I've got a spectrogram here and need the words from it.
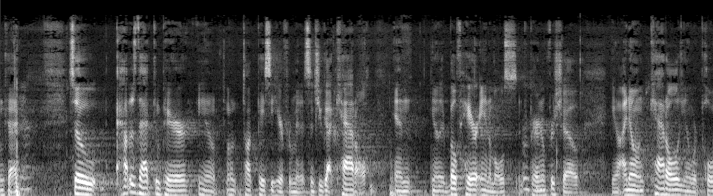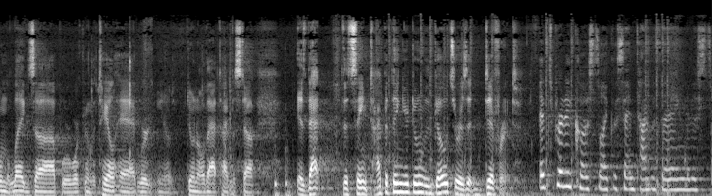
Okay. Yeah. So, how does that compare? You know, I'll talk to Pacey here for a minute since you've got cattle, and you know they're both hair animals, and mm-hmm. preparing them for show. You know, I know on cattle, you know, we're pulling the legs up, we're working on the tail head, we're you know doing all that type of stuff. Is that the same type of thing you're doing with goats, or is it different? It's pretty close to like the same type of thing. We're just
